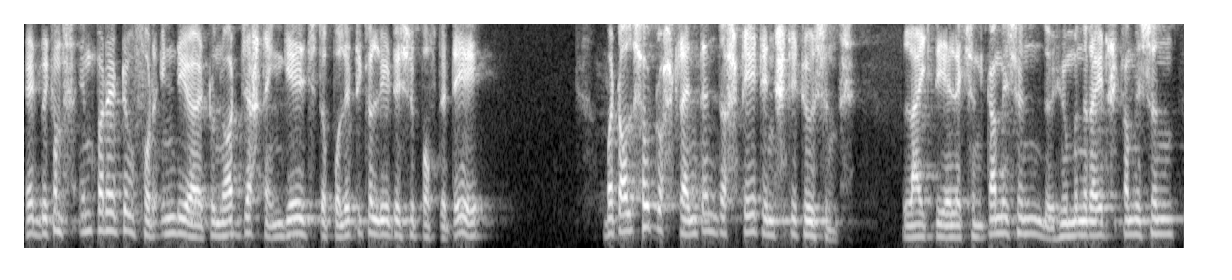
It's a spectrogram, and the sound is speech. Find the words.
it becomes imperative for India to not just engage the political leadership of the day, but also to strengthen the state institutions like the Election Commission, the Human Rights Commission,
